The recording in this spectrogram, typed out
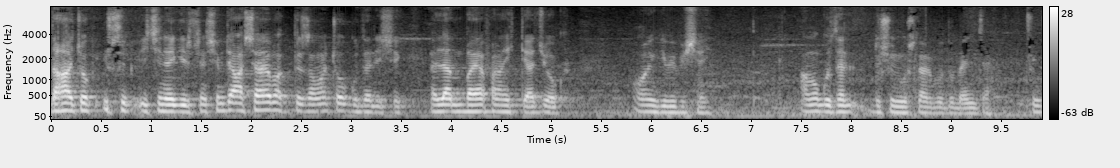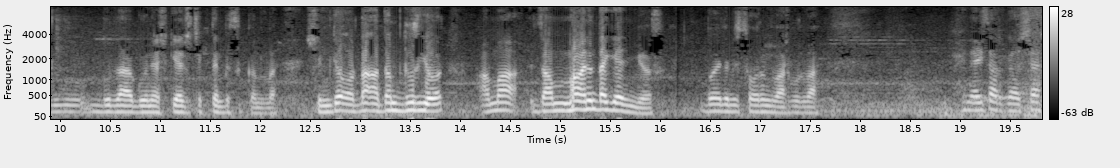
Daha çok ışık içine girsin. Şimdi aşağıya baktığı zaman çok güzel ışık. Lambaya falan ihtiyacı yok. Onun gibi bir şey. Ama güzel düşünmüşler bunu bence. Çünkü bu, burada güneş gerçekten bir sıkıntı. Şimdi orada adam duruyor ama zamanında gelmiyor. Böyle bir sorun var burada. Neyse arkadaşlar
